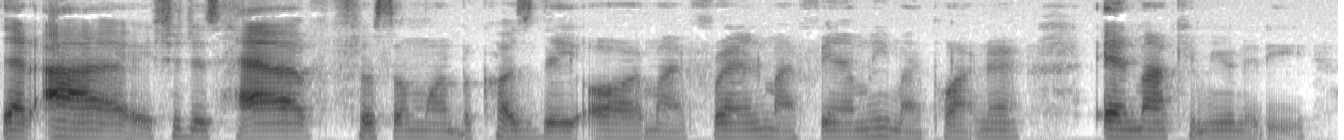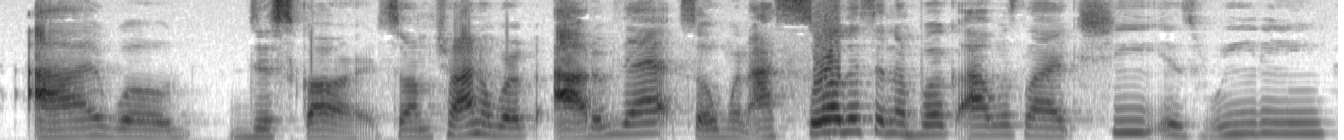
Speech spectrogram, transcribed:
that I should just have for someone because they are my friend, my family, my partner, and my community. I will discard. So I'm trying to work out of that. So when I saw this in a book, I was like, she is reading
